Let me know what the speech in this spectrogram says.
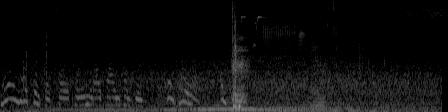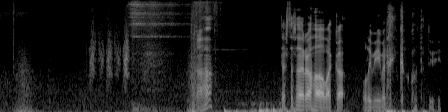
more and more protests are occurring in our fine country. Aha. Tästä sai rahaa, vaikka oli viimeinen koko tyhjä.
